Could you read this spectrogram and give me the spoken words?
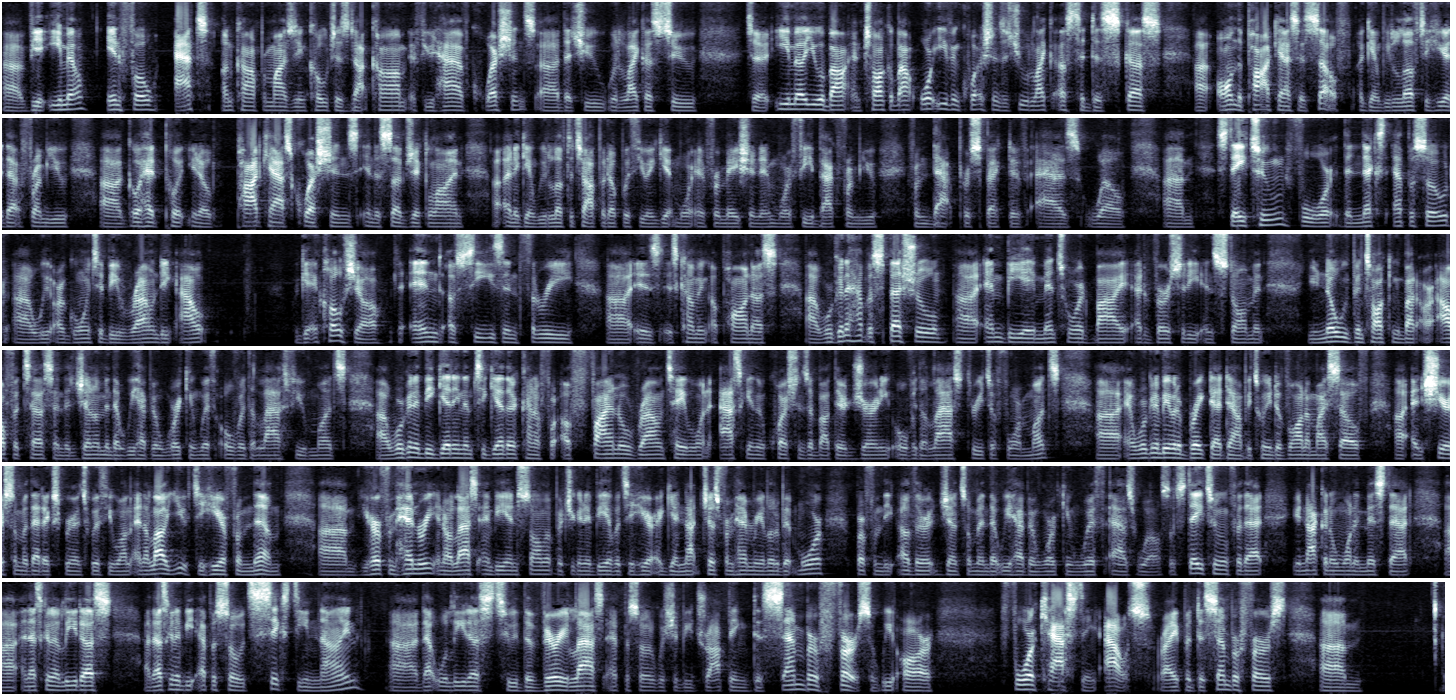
uh, via email info at uncompromisingcoaches.com if you have questions uh, that you would like us to to email you about and talk about, or even questions that you would like us to discuss uh, on the podcast itself. Again, we love to hear that from you. Uh, go ahead, put you know podcast questions in the subject line. Uh, and again, we'd love to chop it up with you and get more information and more feedback from you from that perspective as well. Um, stay tuned for the next episode. Uh, we are going to be rounding out we're getting close, y'all. The end of season three uh, is is coming upon us. Uh, we're gonna have a special uh, MBA mentored by adversity installment. You know, we've been talking about our alpha tests and the gentlemen that we have been working with over the last few months. Uh, we're gonna be getting them together, kind of for a final roundtable and asking them questions about their journey over the last three to four months. Uh, and we're gonna be able to break that down between Devon and myself uh, and share some of that experience with you and allow you to hear from them. Um, you heard from Henry in our last MBA installment, but you're going to be able to hear again, not just from Henry a little bit more, but from the other gentlemen that we have been working with as well. So stay tuned for that. You're not going to want to miss that. Uh, and that's going to lead us, uh, that's going to be episode 69. Uh, that will lead us to the very last episode, which should be dropping December 1st. So we are forecasting out, right? But December 1st, um,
